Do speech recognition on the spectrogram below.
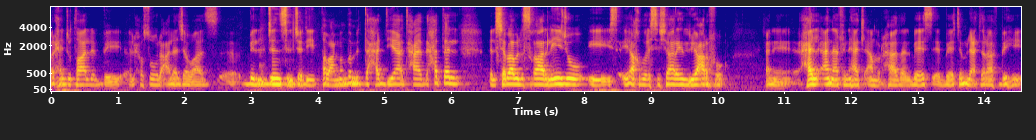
والحين تطالب بالحصول على جواز بالجنس الجديد. طبعا من ضمن التحديات هذه حتى ال- الشباب الصغار اللي يجوا ياخذوا الاستشارة يريدوا يعرفوا يعني هل أنا في نهاية الأمر هذا اللي بيس- بيتم الاعتراف به؟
